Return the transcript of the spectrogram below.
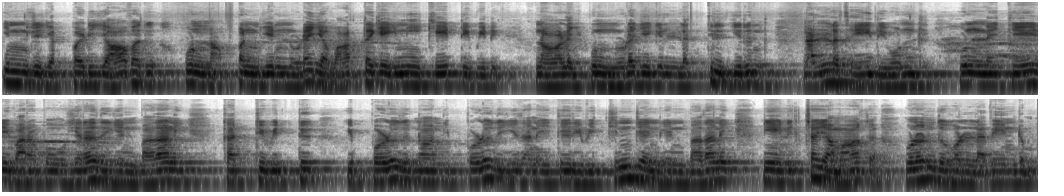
இன்று எப்படியாவது உன் அப்பன் என்னுடைய வார்த்தையை நீ கேட்டுவிடு. நாளை உன்னுடைய இல்லத்தில் இருந்து நல்ல செய்தி ஒன்று உன்னை தேடி வரப்போகிறது என்பதனை கற்றுவிட்டு இப்பொழுது நான் இப்பொழுது இதனை தெரிவிக்கின்றேன் என்பதனை நீ நிச்சயமாக உணர்ந்து கொள்ள வேண்டும்.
